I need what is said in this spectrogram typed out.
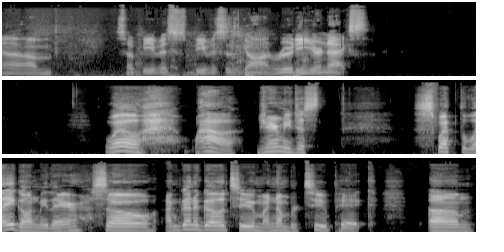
Um, so Beavis, Beavis is gone. Rudy, you're next. Well, wow, Jeremy just swept the leg on me there. So I'm gonna go to my number two pick, um,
